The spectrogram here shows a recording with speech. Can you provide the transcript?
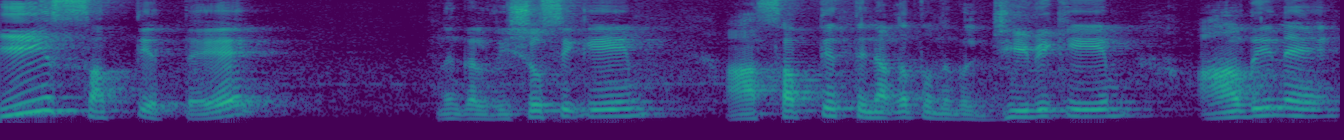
ഈ സത്യത്തെ നിങ്ങൾ വിശ്വസിക്കുകയും ആ സത്യത്തിനകത്ത് നിങ്ങൾ ജീവിക്കുകയും അതിനെ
